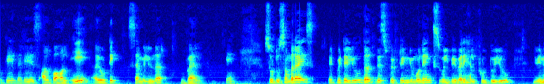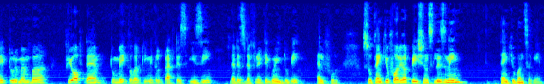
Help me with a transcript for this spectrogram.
okay that is alcohol A aortic semilunar valve. Okay so to summarize let me tell you that this 15 mnemonics will be very helpful to you. You need to remember few of them to make our clinical practice easy. That is definitely going to be helpful. So thank you for your patience listening. Thank you once again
